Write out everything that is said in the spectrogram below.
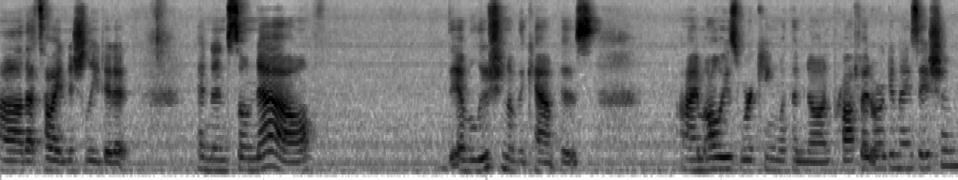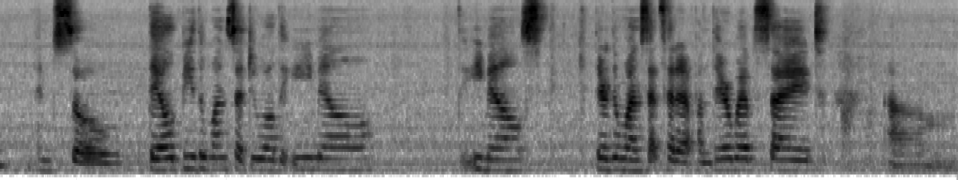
Uh, that's how I initially did it. And then so now, the evolution of the camp is I'm always working with a nonprofit organization, and so they'll be the ones that do all the email, the emails. They're the ones that set it up on their website. Um,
